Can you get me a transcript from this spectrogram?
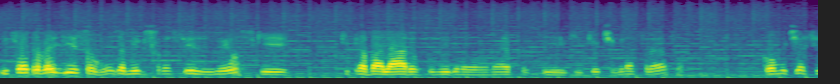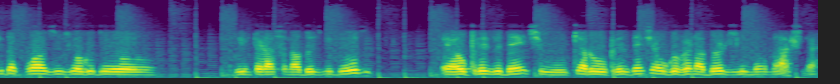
E foi através disso, alguns amigos franceses meus que, que trabalharam comigo no, na época que, que, que eu tive na França, como tinha sido após o jogo do, do Internacional 2012, é o presidente, o, que era o presidente é o governador de Lumondache, né?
